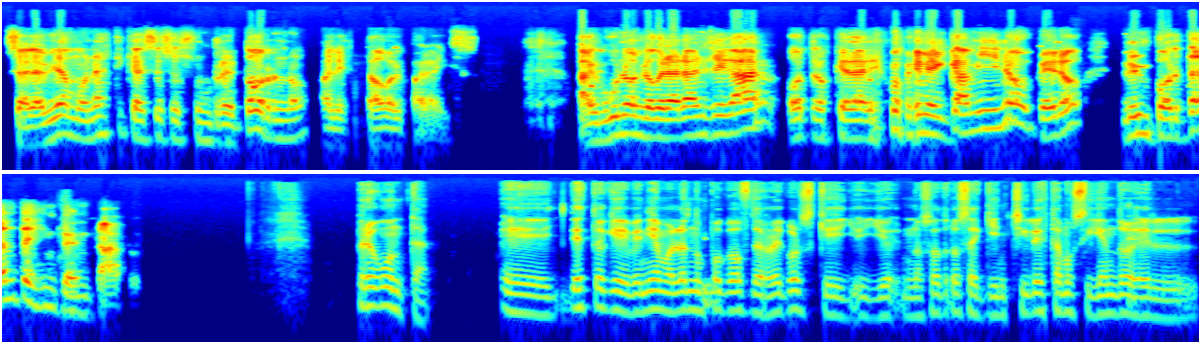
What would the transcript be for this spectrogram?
sea, la vida monástica es eso, es un retorno al estado del paraíso. Algunos lograrán llegar, otros quedaremos en el camino, pero lo importante es intentarlo. Pregunta, eh, de esto que veníamos hablando un poco off the records, que nosotros aquí en Chile estamos siguiendo el,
